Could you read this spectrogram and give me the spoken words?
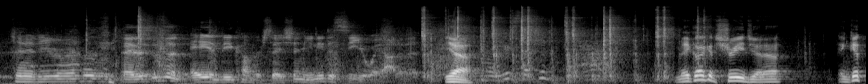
Jenna, do you remember? Hey, this is an A and B conversation. You need to see your way out of it. Yeah. oh, you're such a ass. Make like a tree, Jenna, and get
